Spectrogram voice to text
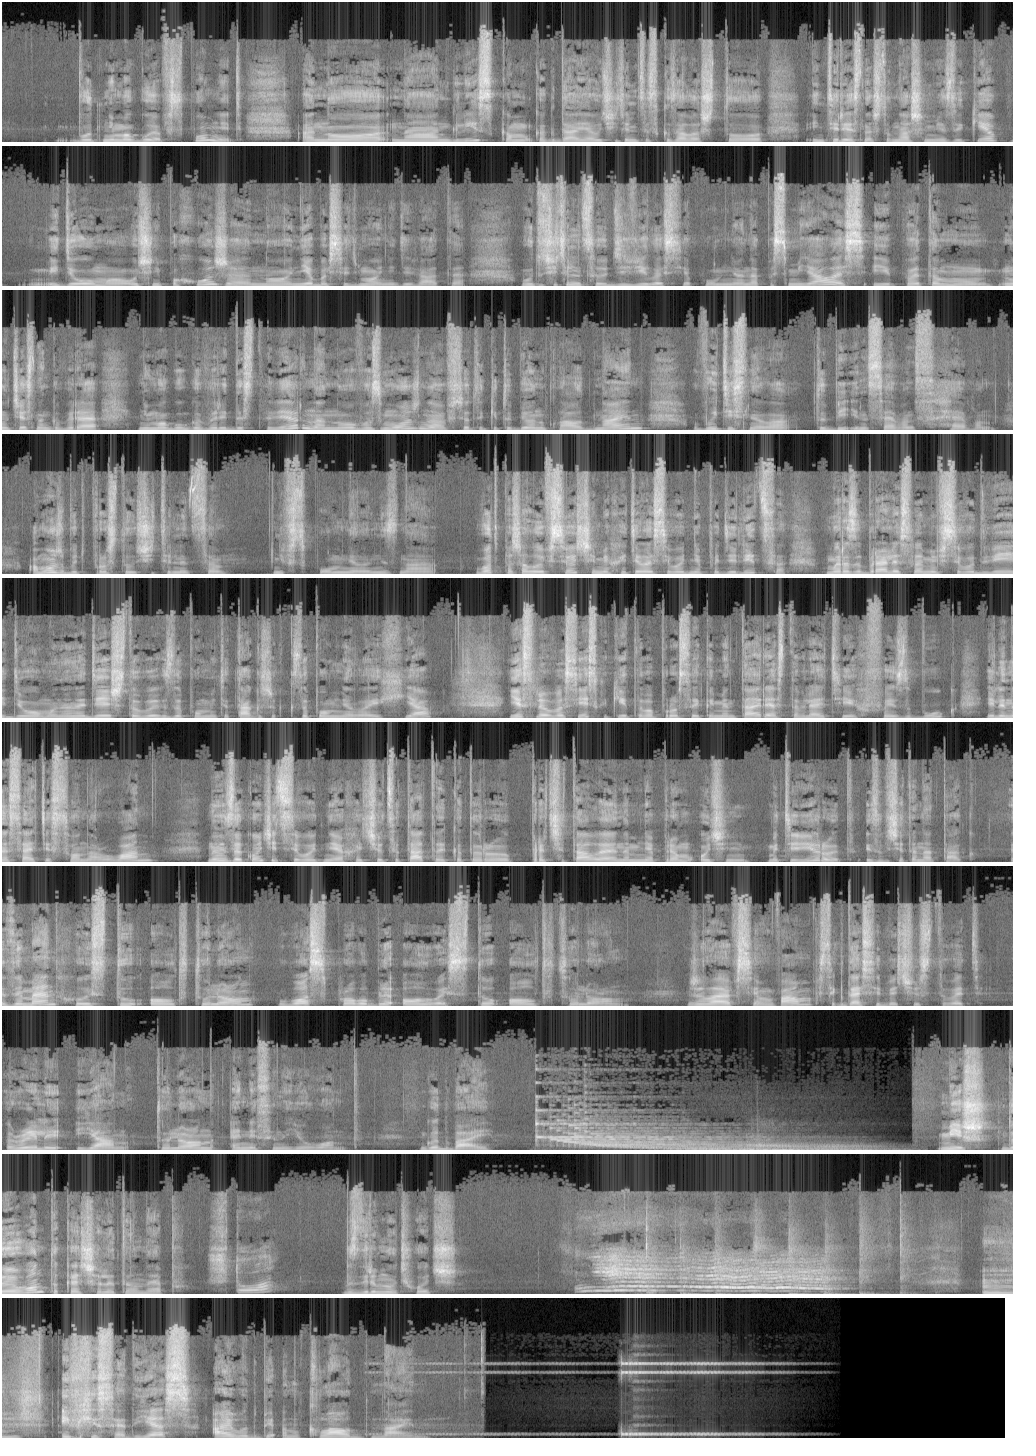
вот не могу я вспомнить, а, но на английском, когда я учительнице сказала, что интересно, что в нашем языке идиома очень похожая, но небо седьмое, а не девятое. Вот учительница удивилась, я помню, она посмеялась, и поэтому, ну, честно говоря, не могу говорить достоверно, но, возможно, все-таки to be on cloud nine вытеснила to be in seventh heaven. А может быть, просто учительница не вспомнила, не знаю. Вот, пожалуй, все, чем я хотела сегодня поделиться. Мы разобрали с вами всего две идиомы, но надеюсь, что вы их запомните так же, как запомнила их я. Если у вас есть какие-то вопросы и комментарии, оставляйте их в Facebook или на сайте Sonar One. Ну и закончить сегодня я хочу цитатой, которую прочитала, и она меня прям очень мотивирует, и звучит она так. The man who is too old to learn was probably always too old to learn. Желаю всем вам всегда себя чувствовать really young to learn anything you want. Goodbye. Миш, do you want to catch a little nap? Что? Вздремнуть хочешь? Нет! Mm, if he said yes, I would be on cloud nine.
